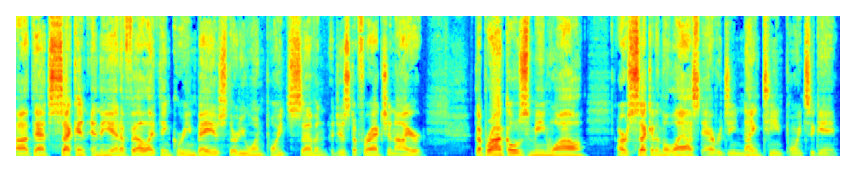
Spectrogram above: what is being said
Uh, that's second in the NFL. I think Green Bay is 31.7, just a fraction higher. The Broncos, meanwhile, are second in the last, averaging 19 points a game.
